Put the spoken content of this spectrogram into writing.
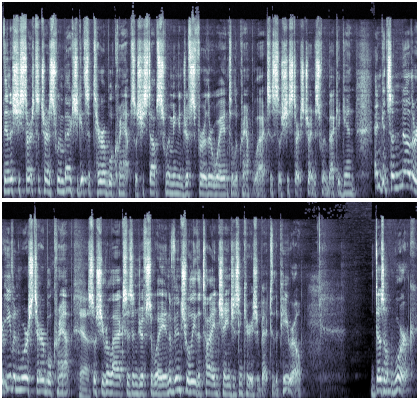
Then, as she starts to try to swim back, she gets a terrible cramp. So she stops swimming and drifts further away until the cramp relaxes. So she starts trying to swim back again and gets another, even worse, terrible cramp. Yeah. So she relaxes and drifts away. And eventually, the tide changes and carries her back to the pirogue. Doesn't work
